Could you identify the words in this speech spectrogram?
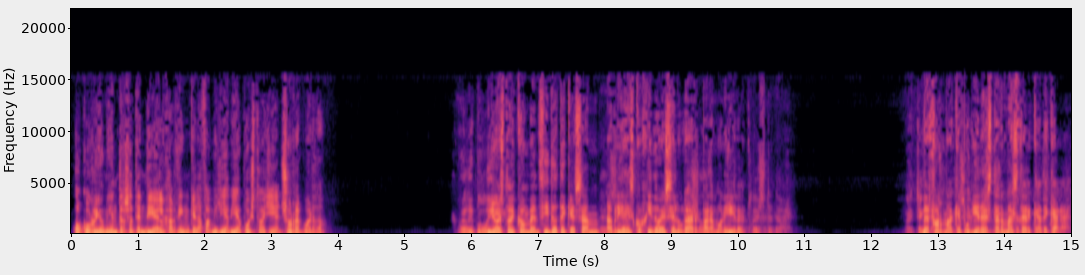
Ocurrió mientras atendía el jardín que la familia había puesto allí en su recuerdo. Yo estoy convencido de que Sam habría escogido ese lugar para morir, de forma que pudiera estar más cerca de Cara.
